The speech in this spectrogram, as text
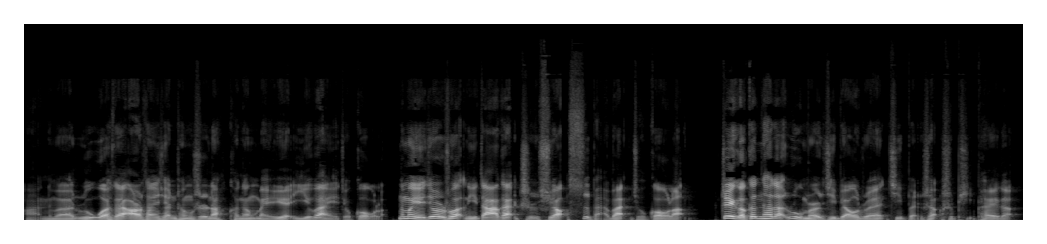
啊。那么如果在二三线城市呢，可能每月一万也就够了。那么也就是说，你大概只需要四百万就够了。这个跟它的入门级标准基本上是匹配的。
